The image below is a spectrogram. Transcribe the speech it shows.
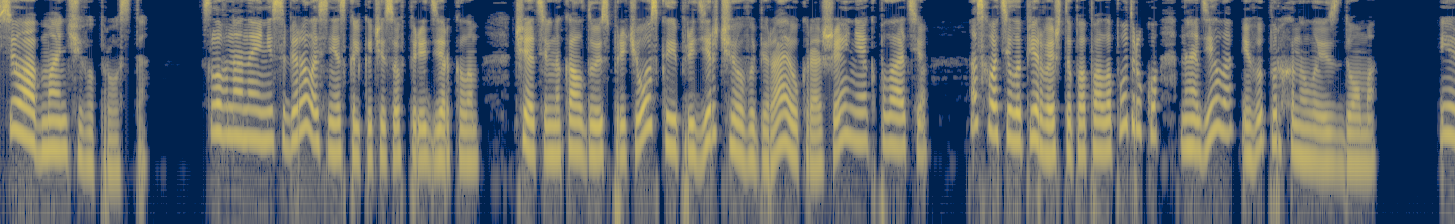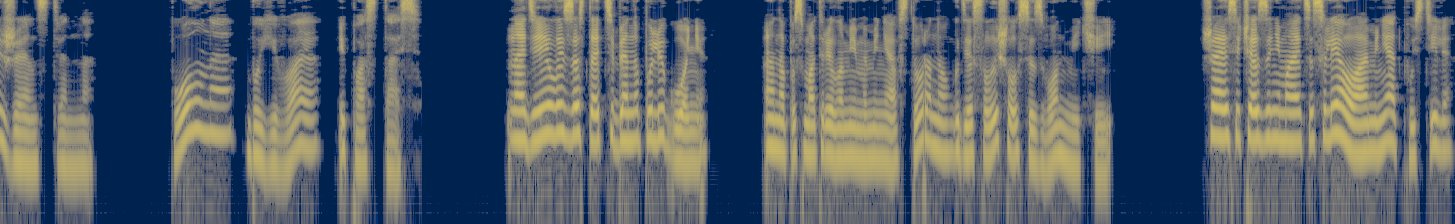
Все обманчиво просто. Словно она и не собиралась несколько часов перед зеркалом, тщательно колдуя с прической и придирчиво выбирая украшения к платью, а схватила первое, что попало под руку, надела и выпорхнула из дома. И женственно. Полная, боевая ипостась. «Надеялась застать тебя на полигоне». Она посмотрела мимо меня в сторону, где слышался звон мечей. «Шая сейчас занимается с Лео, а меня отпустили.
